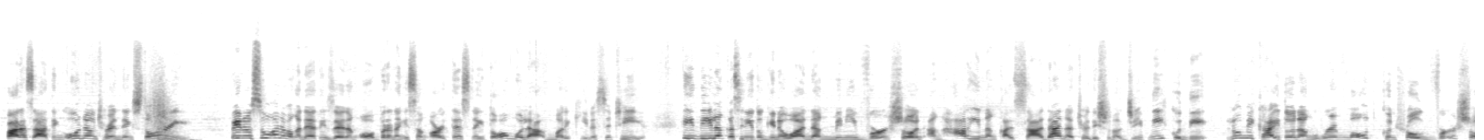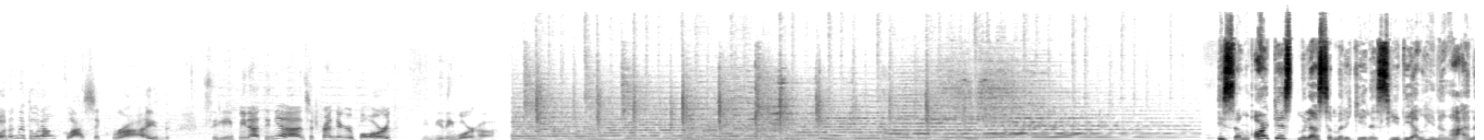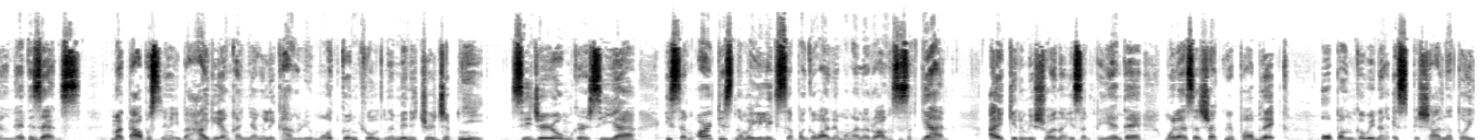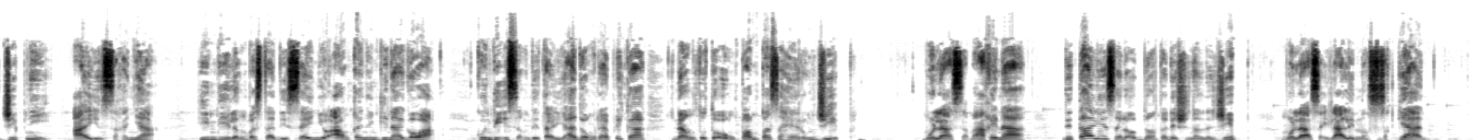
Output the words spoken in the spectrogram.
Para sa ating unang trending story, pinusuan ng mga netizen ang obra ng isang artist na ito mula Marikina City. Hindi lang kasi nito ginawa ng mini version ang hari ng kalsada na traditional jeepney, kundi lumikha ito ng remote-controlled version ng naturang classic ride. Silipin natin yan sa trending report ni Billy Borja. Isang artist mula sa Marikina City ang hinangaan ng netizens matapos niyang ibahagi ang kanyang likhang remote-controlled na miniature jeepney. Si Jerome Garcia, isang artist na mahilig sa paggawa ng mga laroang sasakyan, ay kinumisyon ng isang kliyente mula sa Czech Republic upang gawin ng espesyal na toy jeepney. Ayon sa kanya, hindi lang basta disenyo ang kanyang ginagawa, kundi isang detalyadong replika ng totoong pampasaherong jeep. Mula sa makina, detalye sa loob ng tradisyonal na jeep, mula sa ilalim ng sasakyan.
